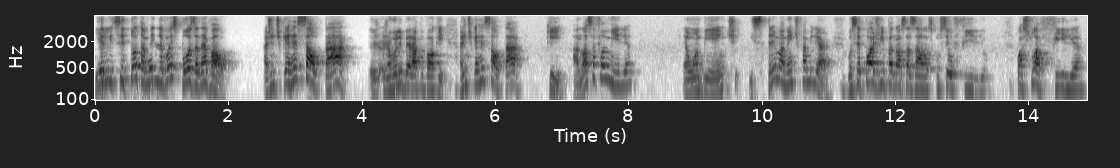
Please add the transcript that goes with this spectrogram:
E ele citou também, ele levou a esposa, né, Val? A gente quer ressaltar, eu já vou liberar para o Val aqui. A gente quer ressaltar que a nossa família é um ambiente extremamente familiar. Você pode vir para nossas aulas com seu filho, com a sua filha,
